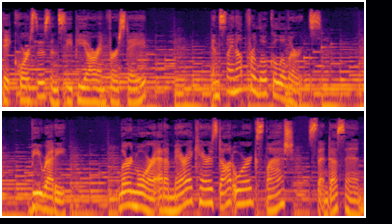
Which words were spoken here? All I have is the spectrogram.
Take courses in CPR and first aid. And sign up for local alerts. Be ready. Learn more at americares.org slash send us in.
